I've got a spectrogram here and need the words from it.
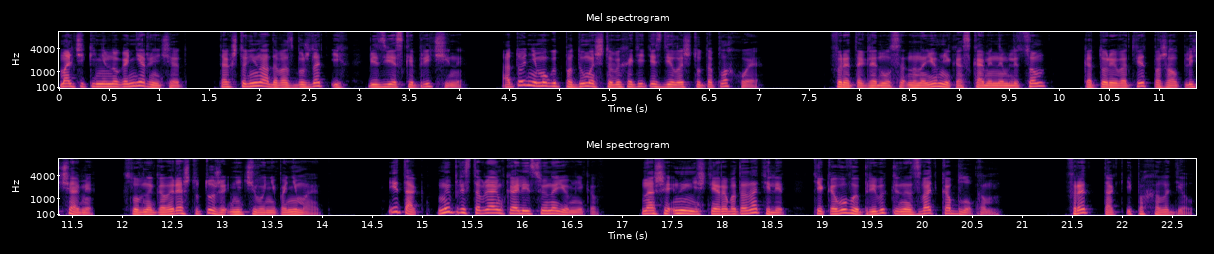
Мальчики немного нервничают, так что не надо возбуждать их без веской причины, а то они могут подумать, что вы хотите сделать что-то плохое». Фред оглянулся на наемника с каменным лицом, который в ответ пожал плечами, словно говоря, что тоже ничего не понимает. Итак, мы представляем коалицию наемников. Наши нынешние работодатели – те, кого вы привыкли назвать каблоком. Фред так и похолодел.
